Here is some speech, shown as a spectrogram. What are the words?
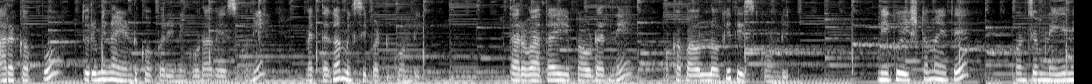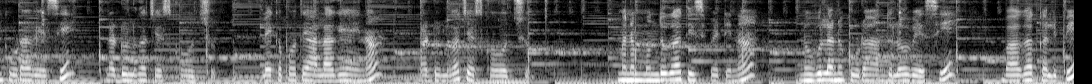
అరకప్పు తురిమిన ఎండు కొబ్బరిని కూడా వేసుకొని మెత్తగా మిక్సీ పట్టుకోండి. తర్వాత ఈ పౌడర్ని ఒక బౌల్లోకి తీసుకోండి. మీకు ఇష్టమైతే కొంచెం నెయ్యిని కూడా వేసి లడ్డూలుగా చేసుకోవచ్చు. లేకపోతే అలాగే అయినా లడ్డూలుగా చేసుకోవచ్చు. మనం ముందుగా తీసిపెట్టిన నువ్వులను కూడా అందులో వేసి బాగా కలిపి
